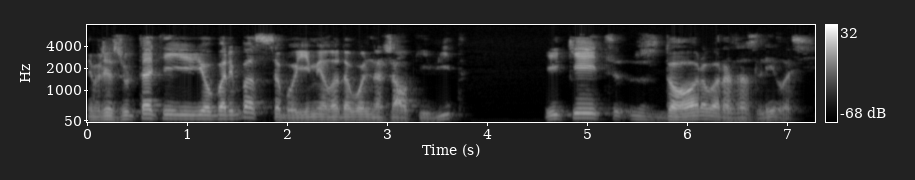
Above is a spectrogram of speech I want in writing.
В результате ее борьба с собой имела довольно жалкий вид, и Кейт здорово разозлилась.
